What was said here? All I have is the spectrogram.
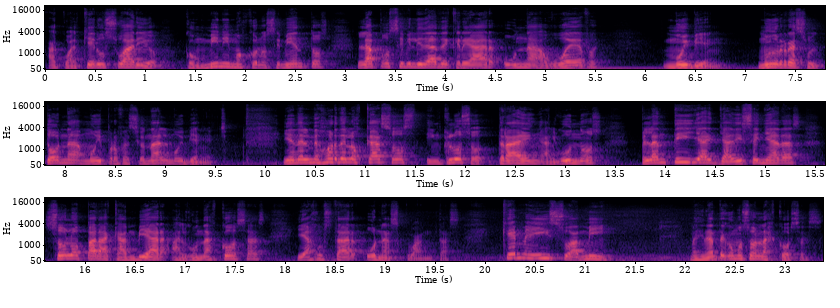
a cualquier usuario con mínimos conocimientos la posibilidad de crear una web muy bien, muy resultona, muy profesional, muy bien hecha. Y en el mejor de los casos, incluso traen algunos plantillas ya diseñadas solo para cambiar algunas cosas y ajustar unas cuantas. ¿Qué me hizo a mí? Imagínate cómo son las cosas.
